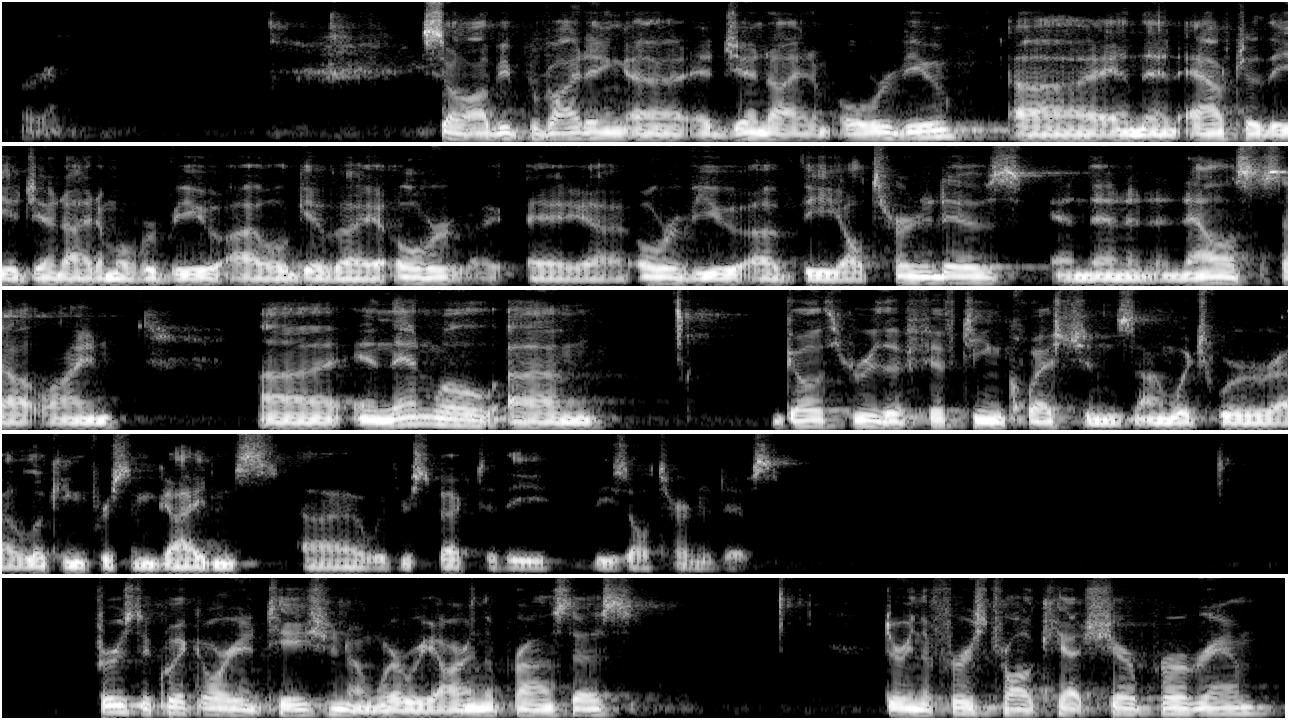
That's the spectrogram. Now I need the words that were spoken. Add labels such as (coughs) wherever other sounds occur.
Sorry. So I'll be providing an agenda item overview, uh, and then after the agenda item overview, I will give a over a uh, overview of the alternatives, and then an analysis outline, uh, and then we'll um, go through the 15 questions on which we're uh, looking for some guidance uh, with respect to the these alternatives. First, a quick orientation on where we are in the process. During the first trawl catch share program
